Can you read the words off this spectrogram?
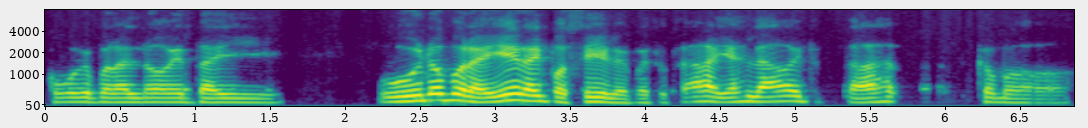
como que para el 91 por ahí era imposible, pues tú estabas ahí aislado y tú estabas como,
